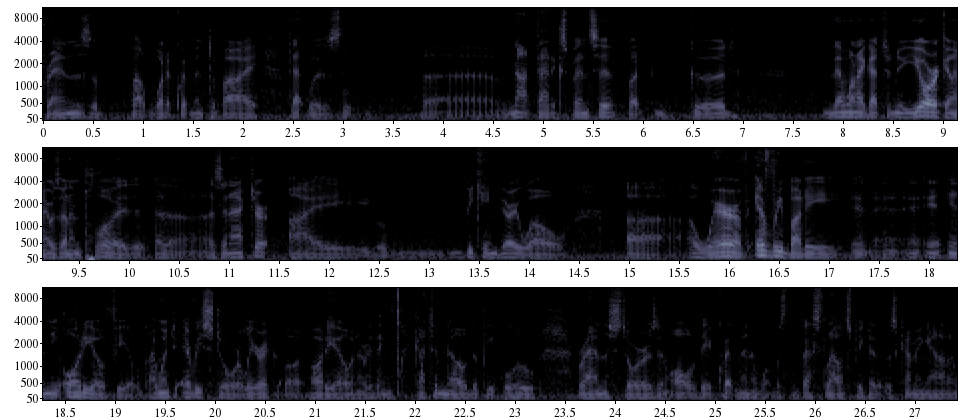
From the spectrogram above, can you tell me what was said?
friends about what equipment to buy that was uh, not that expensive but good. And then when I got to New York and I was unemployed uh, as an actor, I became very well uh, aware of everybody in, in, in, the audio field. I went to every store, Lyric Audio and everything, got to know the people who ran the stores and all of the equipment and what was the best loudspeaker that was coming out and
